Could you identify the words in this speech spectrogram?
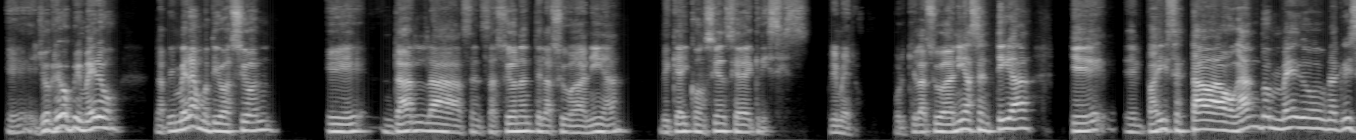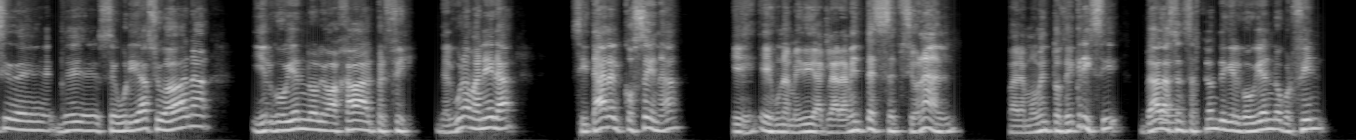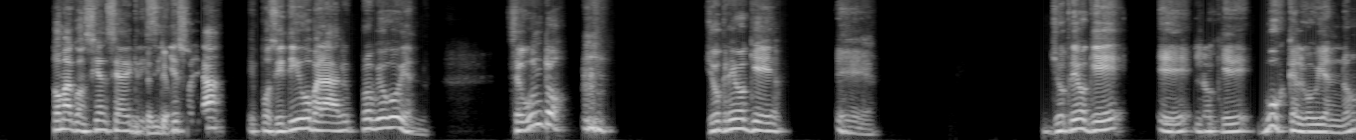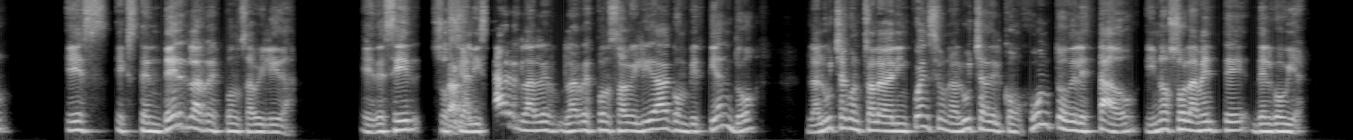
Eh, yo creo primero, la primera motivación es dar la sensación ante la ciudadanía de que hay conciencia de crisis, primero, porque la ciudadanía sentía que el país se estaba ahogando en medio de una crisis de, seguridad ciudadana y el gobierno le bajaba el perfil. De alguna manera, citar el COSENA, que es una medida claramente excepcional para momentos de crisis, da la sensación de que el gobierno por fin toma conciencia de crisis. Y eso ya es positivo para el propio gobierno. Segundo, yo creo que eh, yo creo que eh, lo que busca el gobierno es extender la responsabilidad, es decir, socializar la, responsabilidad convirtiendo la lucha contra la delincuencia en una lucha del conjunto del Estado y no solamente del gobierno.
